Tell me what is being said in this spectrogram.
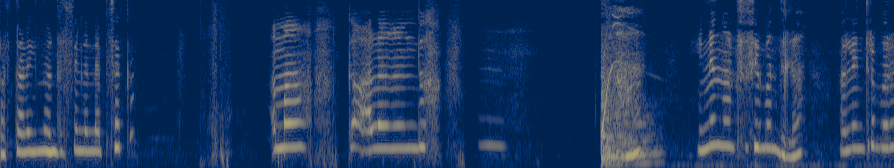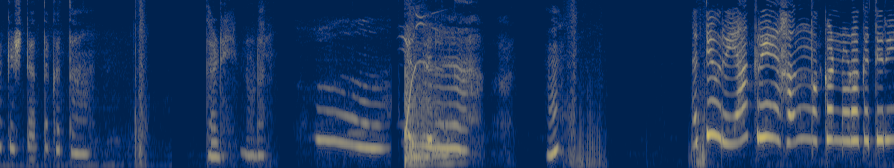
ಬರ್ತಾಳೆ ಈಗ ನನ್ನ ಸಸಿ ನನ್ನ ಎಪ್ಸಕ್ಕ ಅಮ್ಮ, ಕಾಲ ನಂದು. ಇನ್ನೂ ನನ್ನ ಸಸಿ ಬಂದಿಲ್ಲ? ಅಲ್ಲಿಂತ್ರ ಬರೋಕೆ ಇಷ್ಟ ಆಗ್ತಕತ್ತ ತಡಿ, ನೋಡೋಣ. ಅತ್ತೆಯವ್ರಿ ಯಾಕ್ರಿ ಹಂಗೆ ಮಕ್ಕಳು ನೋಡಕತ್ತೀರಿ?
